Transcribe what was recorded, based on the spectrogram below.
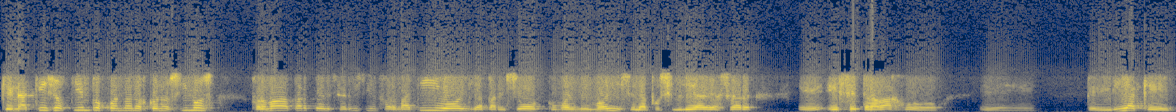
que en aquellos tiempos cuando nos conocimos formaba parte del servicio informativo y le apareció, como él mismo dice, la posibilidad de hacer ese trabajo te diría que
